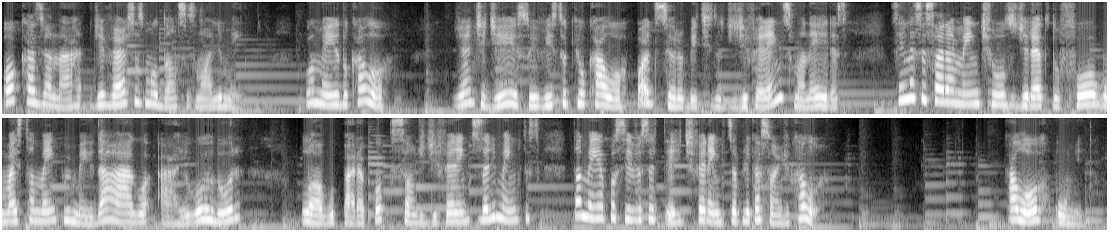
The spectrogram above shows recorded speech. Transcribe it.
ocasionar diversas mudanças no alimento por meio do calor. Diante disso, e visto que o calor pode ser obtido de diferentes maneiras, sem necessariamente o uso direto do fogo, mas também por meio da água, ar e gordura, logo para a cocção de diferentes alimentos, também é possível se ter diferentes aplicações de calor. Calor úmido.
